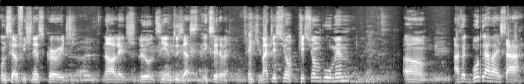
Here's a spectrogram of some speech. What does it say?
unselfishness, courage, knowledge, loyalty, enthusiasm, etc. Thank you. Ma question, question pour vous-même, euh, avec bon travail ça,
